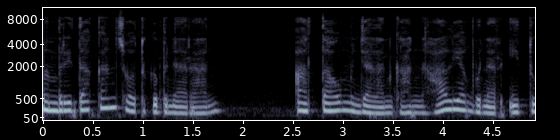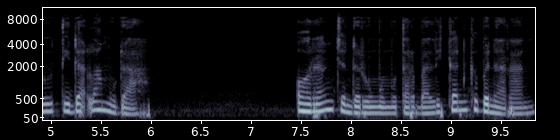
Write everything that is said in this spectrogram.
memberitakan suatu kebenaran atau menjalankan hal yang benar itu tidaklah mudah. Orang cenderung memutarbalikkan kebenaran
